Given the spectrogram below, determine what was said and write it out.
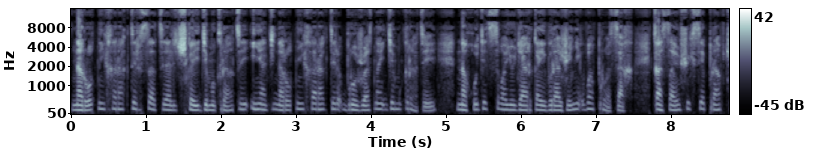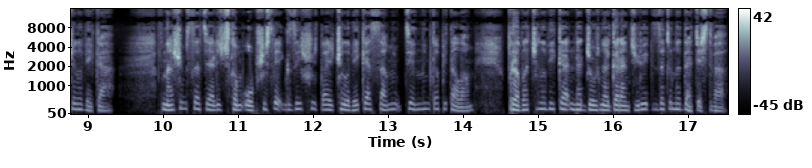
Народный характер социалистической демократии и антинародный характер буржуазной демократии находят свое яркое выражение в вопросах, касающихся прав человека. В нашем социалистическом обществе, где считают человека самым ценным капиталом, права человека надежно гарантирует законодательство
